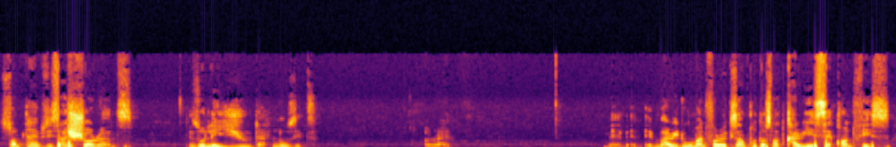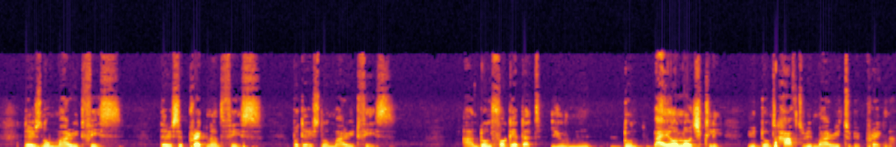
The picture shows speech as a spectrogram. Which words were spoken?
Sometimes this assurance is only you that knows it. All right. A married woman, for example, does not carry a second face. There is no married face. There is a pregnant face, but there is no married face. And don't forget that you don't biologically you don't have to be married to be pregnant.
